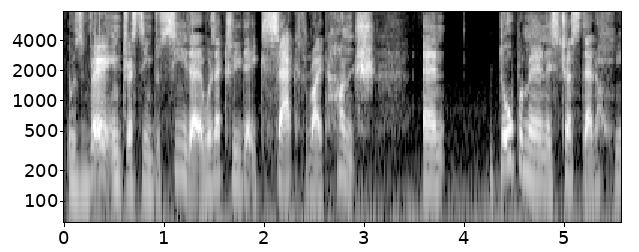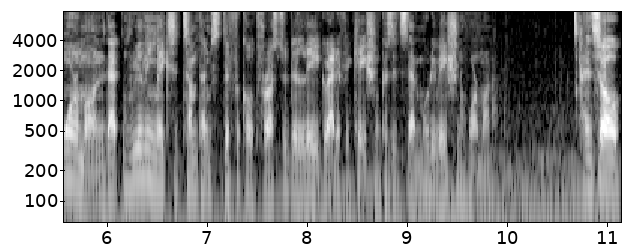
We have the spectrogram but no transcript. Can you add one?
it was very interesting to see that it was actually the exact right hunch, and dopamine is just that hormone that really makes it sometimes difficult for us to delay gratification because it's that motivation hormone. And so,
